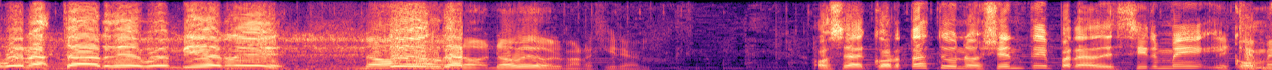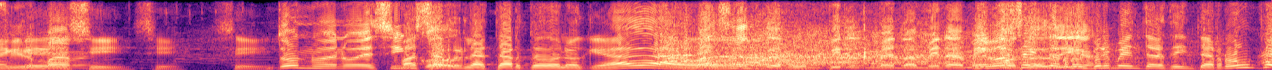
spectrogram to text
Buenas tardes. Buen viernes. No, no veo el marginal. O sea, cortaste un oyente para decirme y Es que me confirmar. quedé- sí, sí, sí. 2995. ¿Vas a relatar todo lo que haga? o- ¿Vas a interrumpirme también a mí ¿Me vas a interrumpir diga mientras te interrumpo?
